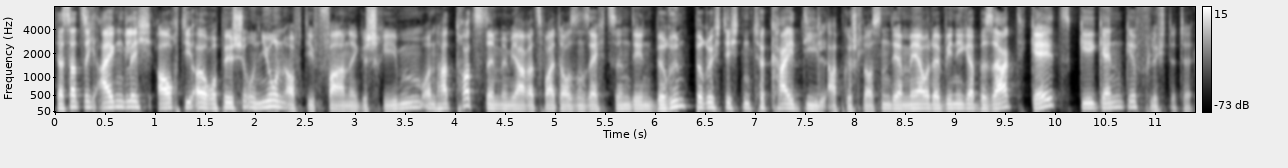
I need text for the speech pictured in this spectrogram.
Das hat sich eigentlich auch die Europäische Union auf die Fahne geschrieben und hat trotzdem im Jahre 2016 den berühmt-berüchtigten Türkei-Deal abgeschlossen, der mehr oder weniger besagt, Geld gegen Geflüchtete.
